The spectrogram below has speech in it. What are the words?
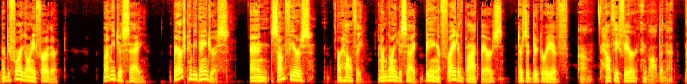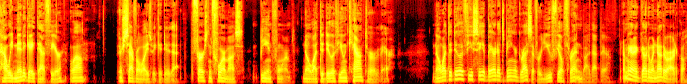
Now, before I go any further, let me just say bears can be dangerous, and some fears are healthy. And I'm going to say, being afraid of black bears, there's a degree of um, healthy fear involved in that. How we mitigate that fear? Well, there's several ways we could do that. First and foremost, be informed. Know what to do if you encounter a bear. Know what to do if you see a bear that's being aggressive or you feel threatened by that bear. I'm going to go to another article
